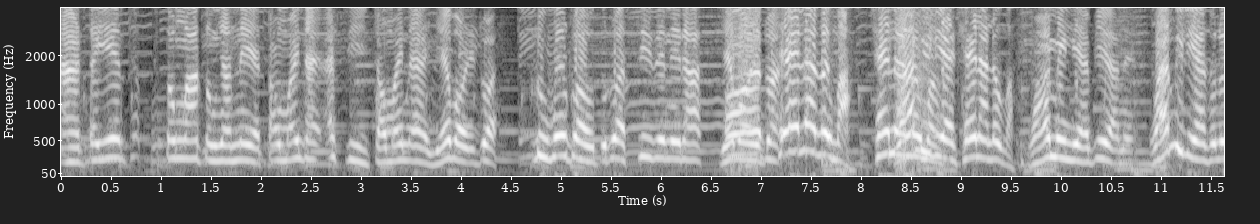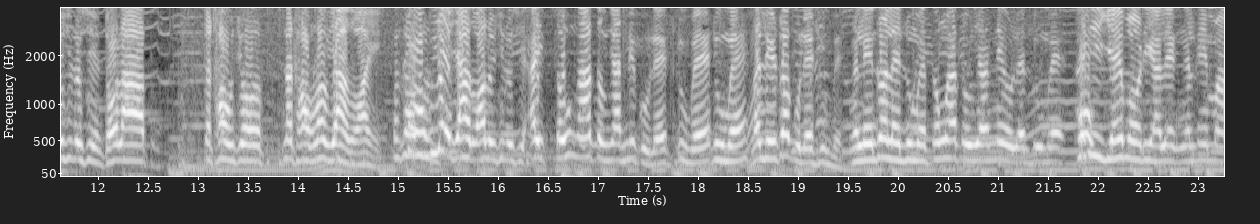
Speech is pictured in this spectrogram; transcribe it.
အဲတရင်3532ရဲ့တောင်ပိုင်းတိုင်း SC တောင်ပိုင်းတိုင်းရဲဘော်တွေအတွက်လူဖို့အတွက်ကိုသူတို့ကစီစဉ်နေတာရဲဘော်တွေအတွက် ချဲလန့်လုံးမှာချဲလန်1လုံးမီမှာလီယံချဲလန့်လုံးမှာ1 million ပြည့်တာနဲ့1မီလီယံဆိုလို့ရှိလို့ရှိရင်ဒေါ်လာ 1000ကျော်2000လောက်ရသွားရင်1000ပို့ပြီးတော့ရသွားလို့ရှိလို့ရှိရင်အဲ့3532နှစ်ကိုလည်းလှူမယ်လူမယ်ငလင်အတွက်ကိုလည်းလှူမယ်ငလင်အတွက်လည်းလူမယ်3532ကိုလည်းလူမယ်အဲ့ဒီရဲဘော်တွေကလည်းငလင်မှာ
